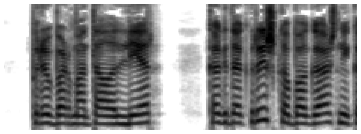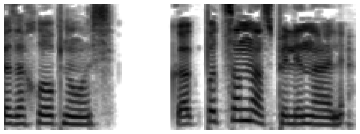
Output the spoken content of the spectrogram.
— пробормотал Лер, когда крышка багажника захлопнулась. «Как пацана спеленали!»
